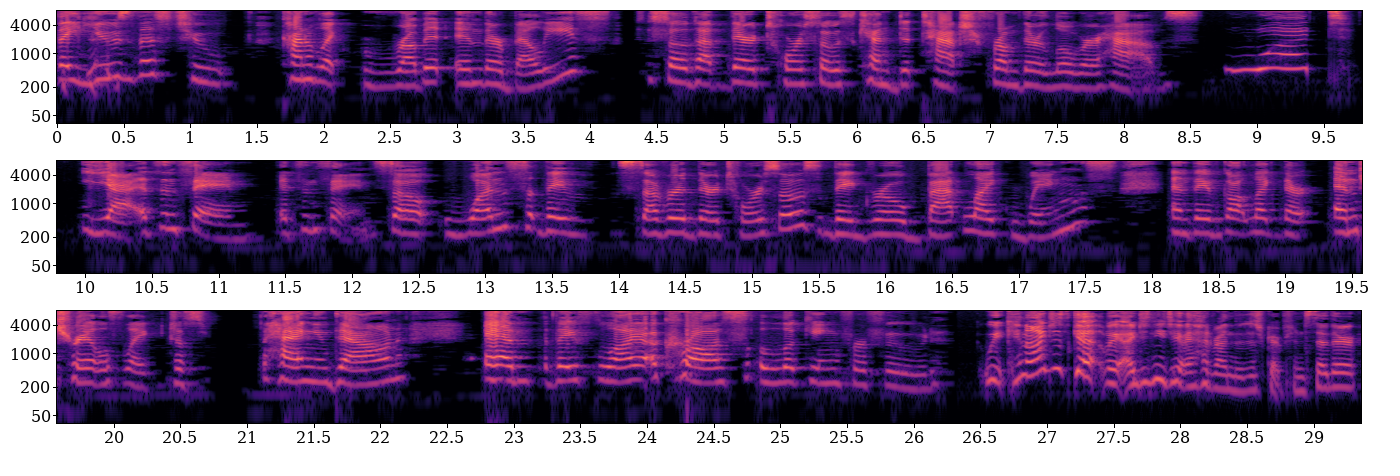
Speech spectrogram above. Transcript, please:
they use this to kind of like rub it in their bellies so that their torsos can detach from their lower halves. what? Yeah, it's insane. It's insane. So once they've severed their torsos, they grow bat like wings and they've got like their entrails like just hanging down and they fly across looking for food. Wait, can I just get wait, I just need to get my head around the description. So they're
